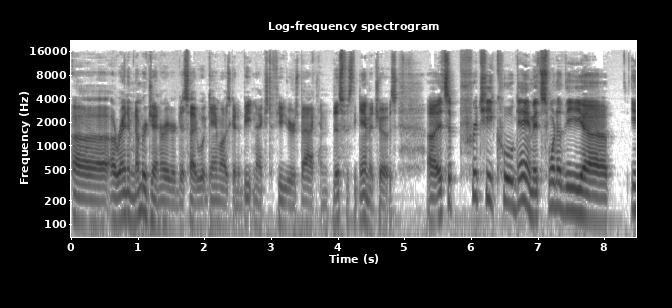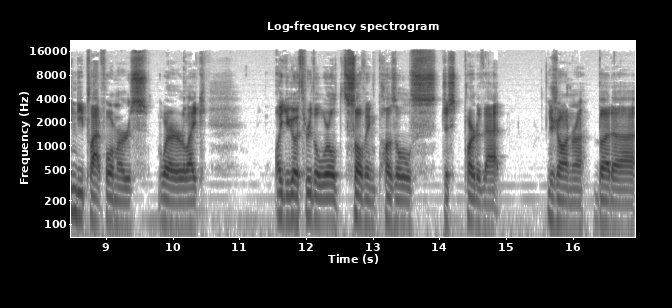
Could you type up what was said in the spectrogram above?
uh, a random number generator decide what game I was going to beat next a few years back, and this was the game it chose. Uh, it's a pretty cool game. It's one of the uh, indie platformers where, like, you go through the world solving puzzles, just part of that genre. But uh,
